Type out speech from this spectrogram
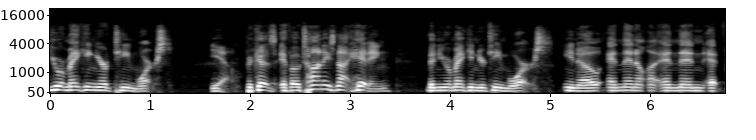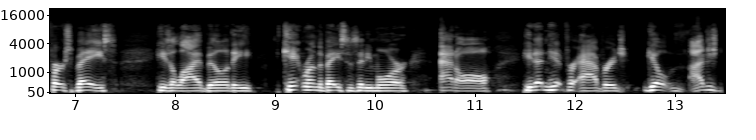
you are making your team worse. Yeah. Because if Ohtani's not hitting, then you are making your team worse, you know. And then uh, and then at first base, he's a liability. Can't run the bases anymore at all. He doesn't hit for average. Gil, I just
